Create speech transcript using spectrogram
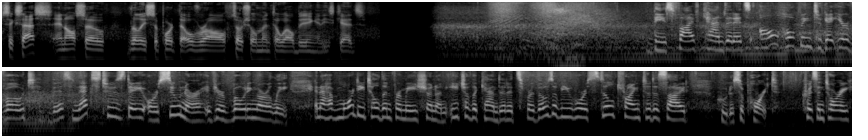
success and also really support the overall social and mental well-being of these kids. These five candidates all hoping to get your vote this next Tuesday or sooner if you're voting early. And I have more detailed information on each of the candidates for those of you who are still trying to decide who to support. Chris and Tori.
